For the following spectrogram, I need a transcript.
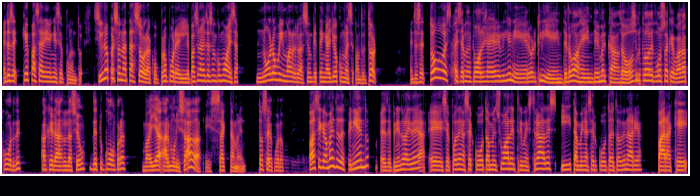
entonces, ¿qué pasaría en ese punto? Si una persona está sola, compró por él y le pasa una situación como esa, no es lo mismo la relación que tenga yo con ese constructor. Entonces, todo es... Se pone el ingeniero, el cliente, los agentes, el mercado. Todo. Son todas cosas que van acorde a que la relación de tu compra vaya armonizada. Exactamente. Entonces, contigo. básicamente definiendo, eh, definiendo la idea, eh, se pueden hacer cuotas mensuales, trimestrales y también hacer cuotas extraordinarias para que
